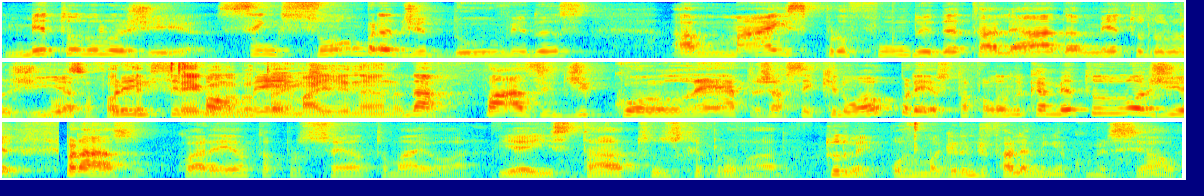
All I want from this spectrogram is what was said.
Metodologia, sem sombra de dúvidas, a mais profunda e detalhada metodologia, Nossa, principalmente imaginando, na fase de coleta. Já sei que não é o preço, tá falando que é a metodologia. Prazo, 40% maior. E aí, status reprovado. Tudo bem, houve uma grande falha minha comercial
